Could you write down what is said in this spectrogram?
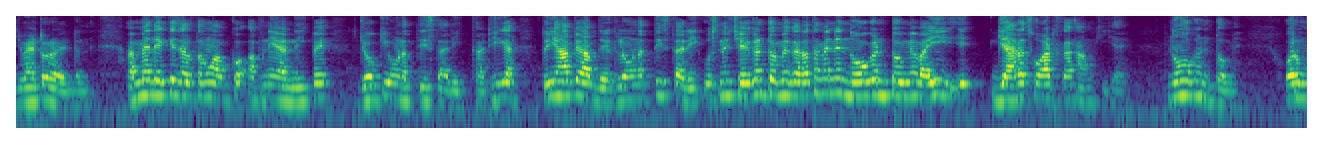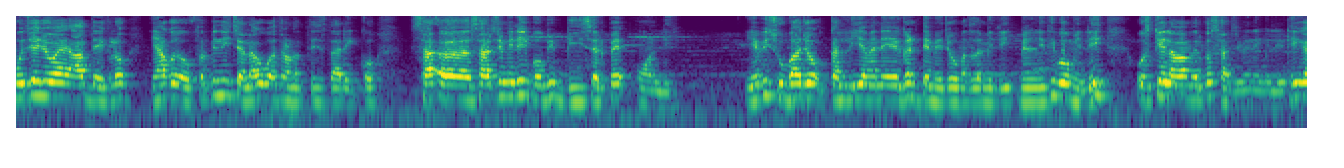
जोमेटो राइडर ने। अब मैं लेके चलता हूँ आपको अपने अर्निंग पे, जो कि उनतीस तारीख का, ठीक है? तो यहाँ पे आप देख लो उनतीस तारीख, उसने छह घंटों में करा था, मैंने नौ घंटों में भाई ग्यारह सौ आठ का काम किया है। नौ घंटों में। और मुझे जो है, आप देख लो, यहाँ कोई ऑफ़र भी नहीं चला हुआ था उनतीस तारीख को। सर्च मिली, वो भी बीस रुपए ओनली ये भी सुबह जो कर लिया मैंने, एक घंटे में जो मतलब मिली, मिलनी थी, वो मिली। उसके अलावा मेरे को सर्च भी नहीं मिली, ठीक है?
